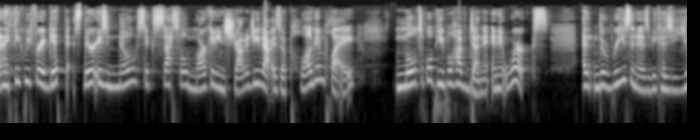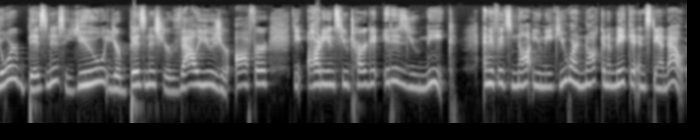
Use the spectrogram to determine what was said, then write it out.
And I think we forget this. There is no successful marketing strategy that is a plug and play Multiple people have done it and it works. And the reason is because your business, you, your business, your values, your offer, the audience you target, it is unique. And if it's not unique, you are not going to make it and stand out.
